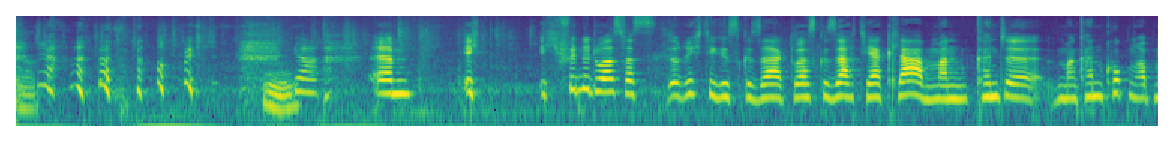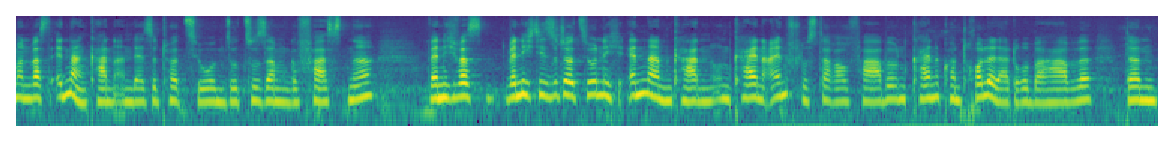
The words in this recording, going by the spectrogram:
Ja, ähm, ich, ich finde, du hast was Richtiges gesagt. Du hast gesagt, ja klar, man könnte, man kann gucken, ob man was ändern kann an der Situation, so zusammengefasst, ne? Wenn ich was, wenn ich die Situation nicht ändern kann und keinen Einfluss darauf habe und keine Kontrolle darüber habe, dann,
